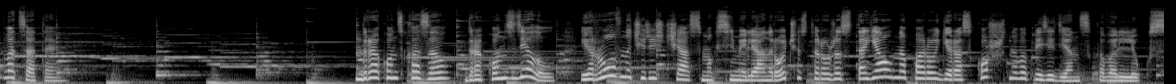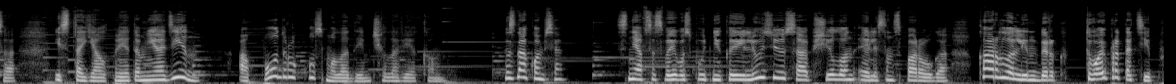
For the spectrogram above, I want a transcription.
20. Дракон сказал, дракон сделал, и ровно через час Максимилиан Рочестер уже стоял на пороге роскошного президентского люкса и стоял при этом не один, а под руку с молодым человеком. «Знакомься». Сняв со своего спутника иллюзию, сообщил он Элисон с порога. «Карло Линдберг, твой прототип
